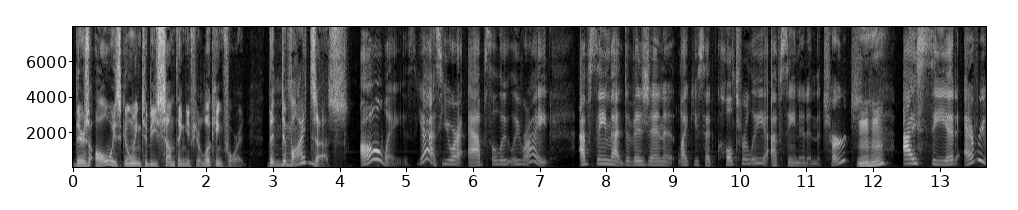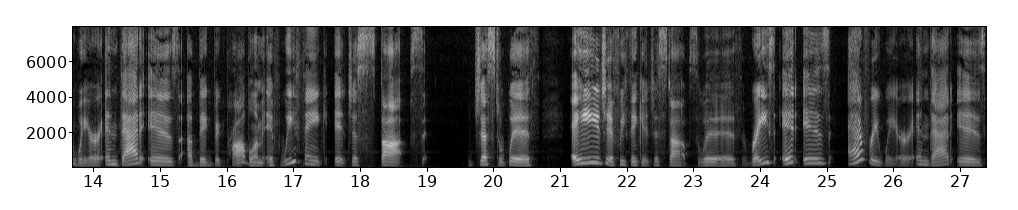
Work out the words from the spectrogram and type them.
There's always going to be something if you're looking for it that divides us. Always, yes, you are absolutely right. I've seen that division, like you said, culturally. I've seen it in the church. Mhm. I see it everywhere. And that is a big, big problem. If we think it just stops just with age, if we think it just stops with race, it is everywhere. And that is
